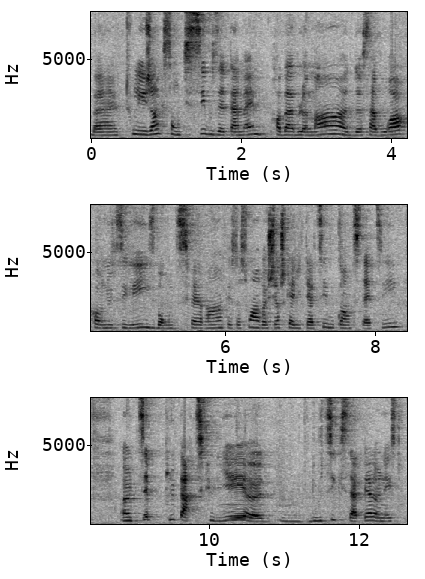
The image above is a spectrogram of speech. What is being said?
ben, tous les gens qui sont ici, vous êtes à même probablement de savoir qu'on utilise, bon, différents, que ce soit en recherche qualitative ou quantitative, un type plus particulier euh, d'outil qui s'appelle un instrument,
